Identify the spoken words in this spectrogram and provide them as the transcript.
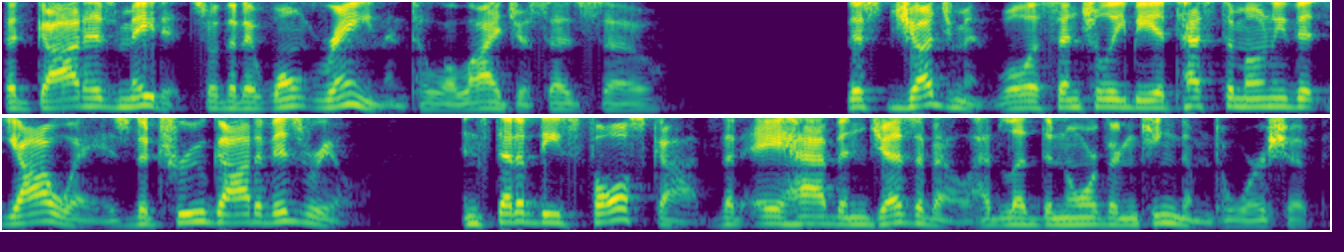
that God has made it so that it won't rain until Elijah says so. This judgment will essentially be a testimony that Yahweh is the true God of Israel, instead of these false gods that Ahab and Jezebel had led the northern kingdom to worship.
